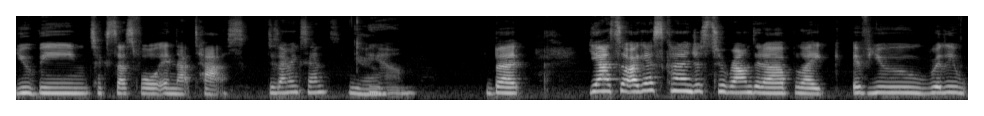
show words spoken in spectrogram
you being successful in that task. Does that make sense? Yeah. Yeah. But yeah, so I guess kind of just to round it up, like if you really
